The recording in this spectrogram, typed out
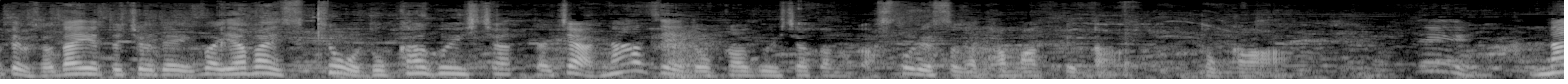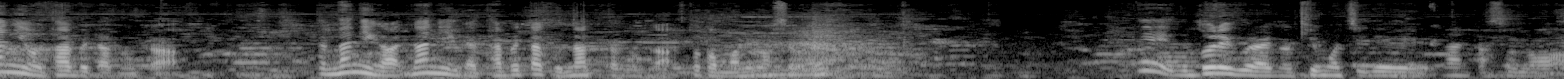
例えばさ、ダイエット中で、うわ、やばいです。今日ドカ食いしちゃった。じゃあなぜドカ食いしちゃったのか、ストレスが溜まってたとか、で、何を食べたのか、何が、何が食べたくなったのかとかもありますよね。で、どれぐらいの気持ちで、なんかその、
